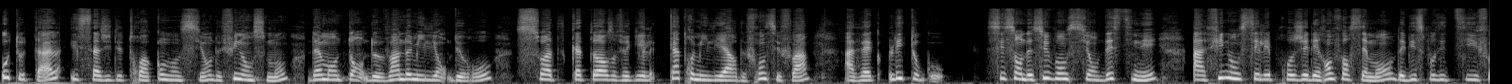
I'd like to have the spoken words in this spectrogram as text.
Au total, il s'agit de trois conventions de financement d'un montant de 22 millions d'euros, soit 14,4 milliards de francs CFA avec les Togo. Ce sont des subventions destinées à financer les projets de renforcement des dispositifs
